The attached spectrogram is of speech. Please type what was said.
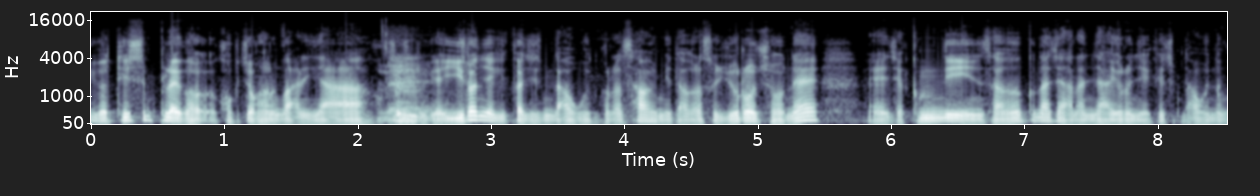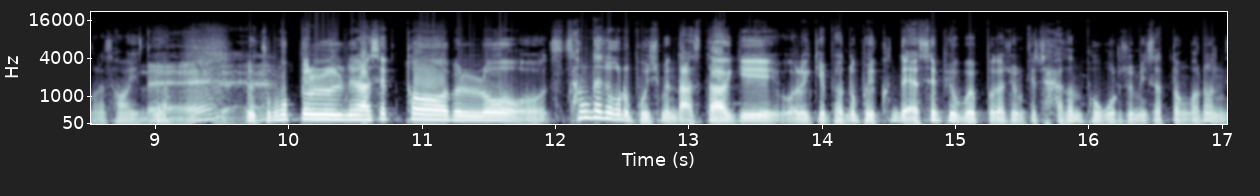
이거 디플레이션 거- 걱정하는 거 아니냐 걱정 중에 이런 얘기까지 지금 나오고 있는 그런 상황입니다. 그래서 유로존의 에, 이제 금리 인상은 끝나지 않았냐 이런 얘기가 지금 나오고 있는 그런 상황이고요. 네. 그리고 종목별이나 섹터별로 어, 상대적으로 보시면 나스닥이 원래 이렇게 변동폭이 큰데 S&P 500보다 좀 이렇게 작은 폭으로 좀 있었던 거는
